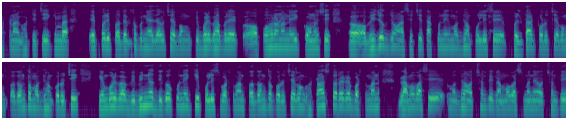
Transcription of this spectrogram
ଘଟଣା ଘଟିଛି କିମ୍ବା ଏପରି ପଦକ୍ଷେପ ନିଆଯାଉଛି ଏବଂ କିଭଳି ଭାବରେ ଅପହରଣ ନେଇ କୌଣସି କୌଣସି ଅଭିଯୋଗ ଯେଉଁ ଆସୁଛି ତାକୁ ନେଇ ମଧ୍ୟ ପୋଲିସ ଖୋଳତାଡ଼ ପଡ଼ୁଛି ଏବଂ ତଦନ୍ତ ମଧ୍ୟ କରୁଛି କେଉଁଭଳି ଭାବେ ବିଭିନ୍ନ ଦିଗକୁ ନେଇକି ପୋଲିସ ବର୍ତ୍ତମାନ ତଦନ୍ତ କରୁଛି ଏବଂ ଘଟଣାସ୍ଥଳରେ ବର୍ତ୍ତମାନ ଗ୍ରାମବାସୀ ମଧ୍ୟ ଅଛନ୍ତି ଗ୍ରାମବାସୀମାନେ ଅଛନ୍ତି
